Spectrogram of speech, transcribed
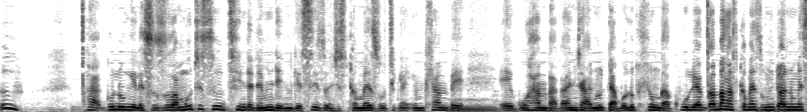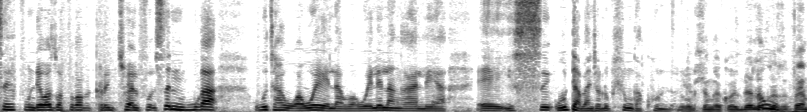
Uh, cha kulungile. Sizozama ukuthi siuthinte nemndeni ngesizwe nje siqhemeza ukuthi ke mhlambe eh, kuhamba kanjani udaba lobhlungu kakhulu. Uyacabanga siqhemeza umntwana uma esefunde wazwafika kwa grade 12 senibuka ukuthi hawu wawela wawelela ngale ya eh isi- udaba nje lobhlungu kakhulu lo lokubuhlungu kakhulu. Lelo ukhosi FM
